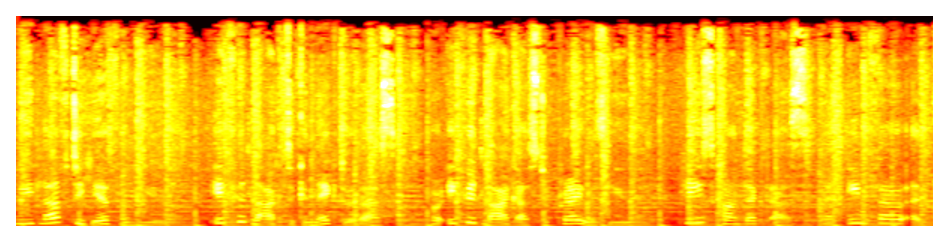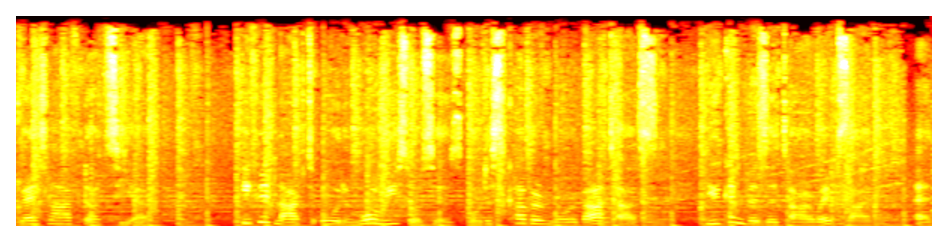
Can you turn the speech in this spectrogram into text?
We'd love to hear from you. If you'd like to connect with us, or if you'd like us to pray with you, please contact us at info at gracelife.co. If you'd like to order more resources or discover more about us, you can visit our website at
